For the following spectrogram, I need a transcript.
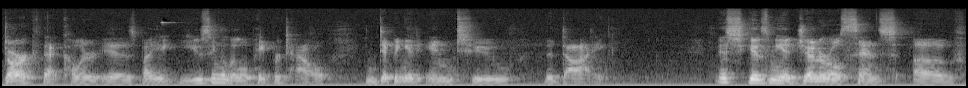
dark that color is by using a little paper towel and dipping it into the dye. This gives me a general sense of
